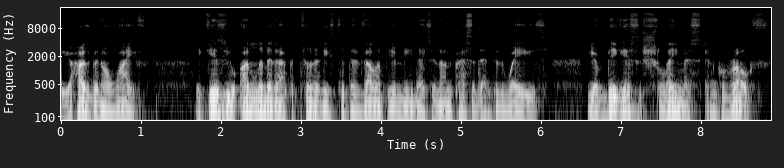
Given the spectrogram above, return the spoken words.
your husband or wife, it gives you unlimited opportunities to develop your midas in unprecedented ways your biggest shlemus and growth.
